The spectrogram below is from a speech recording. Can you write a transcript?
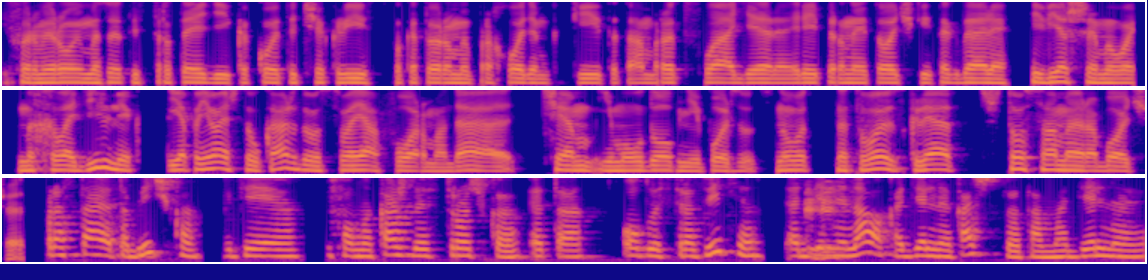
и формируем из этой стратегии какой-то чек-лист, по которому мы проходим какие-то там red флаги, реперные точки и так далее, и вешаем его на холодильник. Я понимаю, что у каждого своя форма, да, чем ему удобнее пользоваться. Но вот на твой взгляд, что самое рабочее? Простая табличка, где, условно, каждая строчка — это область развития, отдельный навык, отдельное качество, там, отдельная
